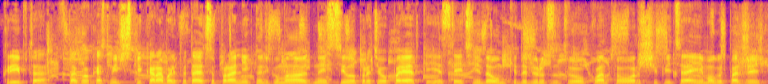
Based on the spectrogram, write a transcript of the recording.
Крипто, такой космический корабль пытается проникнуть в гуманоидные силы противопорядка. Если эти недоумки доберутся до твоего квантового расщепителя, они могут поджечь,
